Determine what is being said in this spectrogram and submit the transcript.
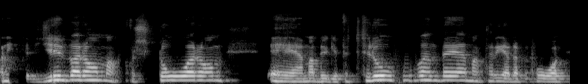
Man intervjuar dem, man förstår dem, eh, man bygger förtroende, man tar reda på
